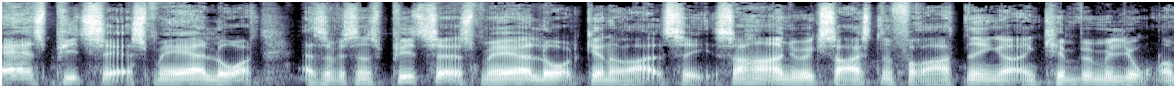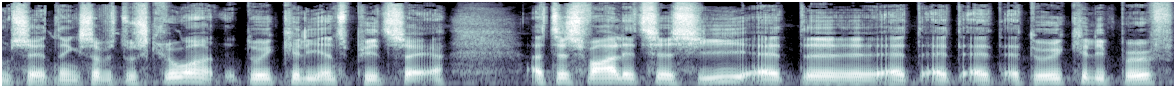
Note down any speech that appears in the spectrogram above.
hans pizza smager lort. Altså, hvis hans pizza smager lort generelt set, så har han jo ikke 16 forretninger og en kæmpe million omsætning. Så hvis du skriver, at du ikke kan lide hans pizzaer, altså det svarer lidt til at sige, at, øh, at, at, at, at du ikke kan lide bøf,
